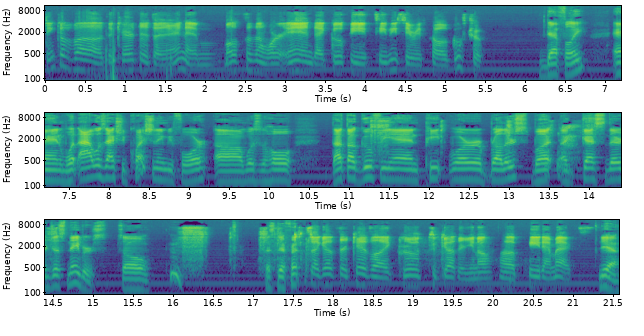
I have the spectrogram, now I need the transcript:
think of uh, the characters that are in it, most of them were in that goofy TV series called Goof Troop. Definitely. And what I was actually questioning before uh, was the whole. I thought Goofy and Pete were brothers, but I guess they're just neighbors. So hmm, that's different. So I guess their kids like grew together, you know, uh, Pete and Max. Yeah.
